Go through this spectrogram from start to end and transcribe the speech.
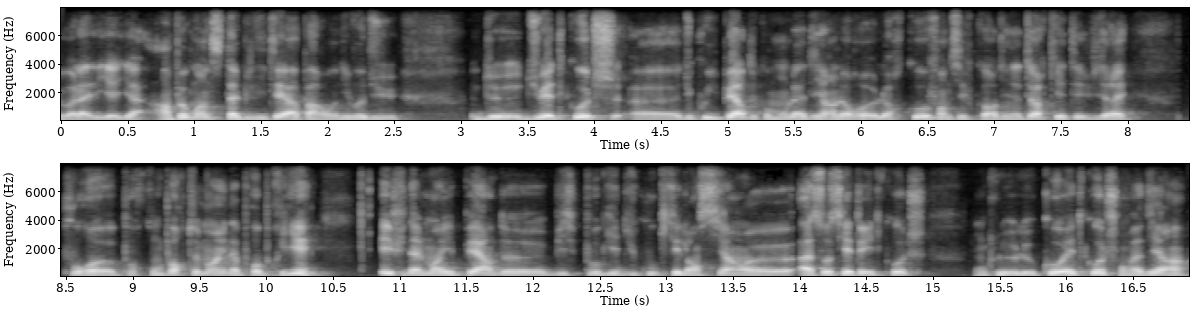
voilà, il y, a un peu moins de stabilité à part au niveau du, head coach. du coup, ils perdent, comme on l'a dit, hein, leur, co-offensive coordinateur qui a été viré pour, comportement inapproprié. Et finalement, ils perdent euh, Bispogui, du coup, qui est l'ancien euh, associate head coach, donc le, co-head coach, on va dire, hein,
